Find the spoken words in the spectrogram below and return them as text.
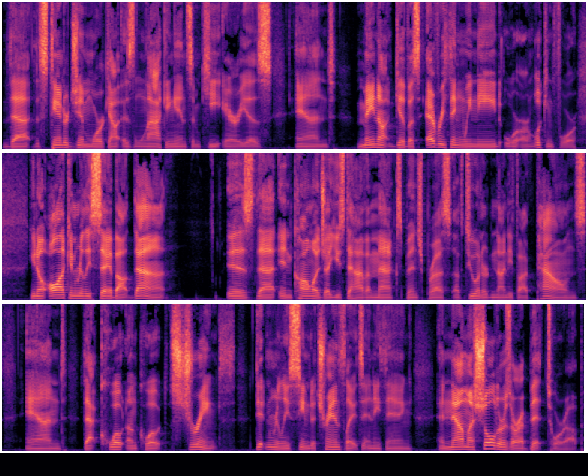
that the standard gym workout is lacking in some key areas and may not give us everything we need or are looking for. You know, all I can really say about that is that in college I used to have a max bench press of 295 pounds, and that quote unquote strength didn't really seem to translate to anything. And now my shoulders are a bit tore up.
